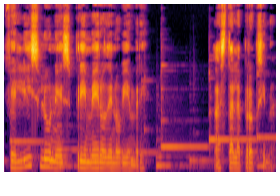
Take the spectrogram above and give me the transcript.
Feliz lunes primero de noviembre. Hasta la próxima.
